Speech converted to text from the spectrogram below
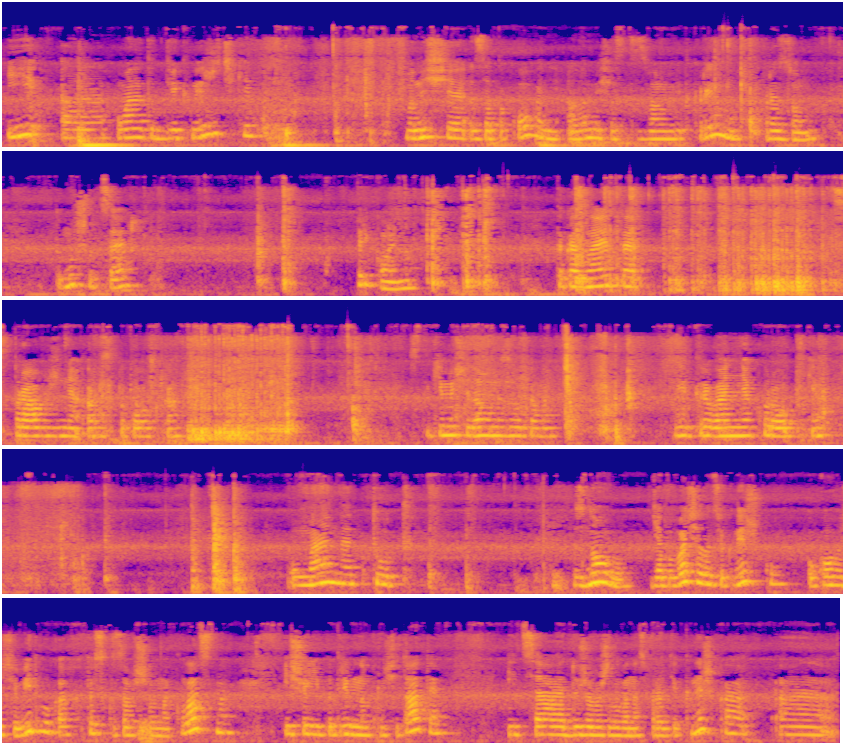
І е, у мене тут дві книжечки. Вони ще запаковані, але ми зараз з вами відкриємо разом. Тому що це прикольно. Така, знаєте, справжня розпаковка. Такими чудовими звуками. Відкривання коробки. У мене тут знову я побачила цю книжку у когось у відгуках. Хтось сказав, що вона класна і що її потрібно прочитати. І це дуже важлива насправді книжка е,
